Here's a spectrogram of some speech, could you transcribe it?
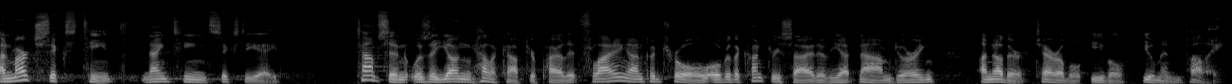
On March 16, 1968, Thompson was a young helicopter pilot flying on patrol over the countryside of Vietnam during another terrible, evil human folly.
